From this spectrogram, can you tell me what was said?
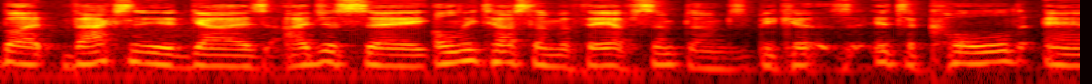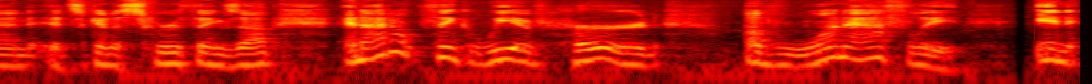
But vaccinated guys, I just say only test them if they have symptoms because it's a cold and it's going to screw things up. And I don't think we have heard of one athlete in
